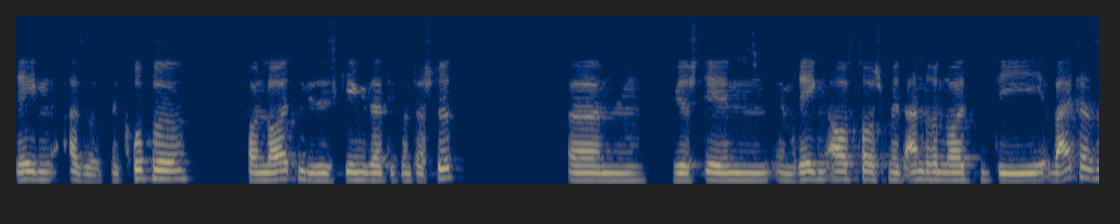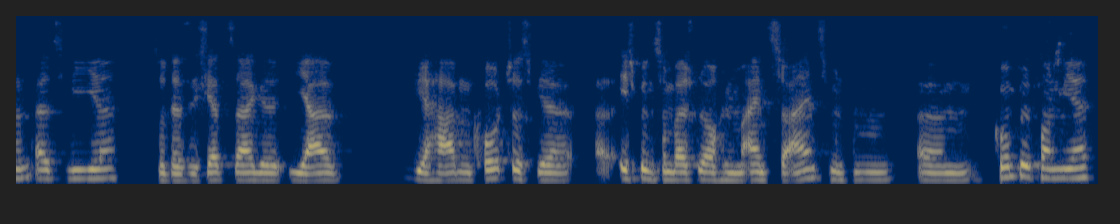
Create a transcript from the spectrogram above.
regen, also es ist eine Gruppe von Leuten, die sich gegenseitig unterstützt. Ähm, wir stehen im regen Austausch mit anderen Leuten, die weiter sind als wir, so dass ich jetzt sage, ja, wir haben Coaches, wir, ich bin zum Beispiel auch in einem 1 zu 1 mit einem ähm, Kumpel von mir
